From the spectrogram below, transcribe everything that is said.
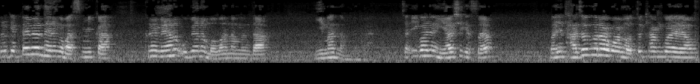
이렇게 빼면 되는 거 맞습니까? 그러면 우변은 뭐만 남는다? 2만 남는 거야. 자, 이 과정 이해하시겠어요? 만약 다 적으라고 하면 어떻게 한 거예요?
